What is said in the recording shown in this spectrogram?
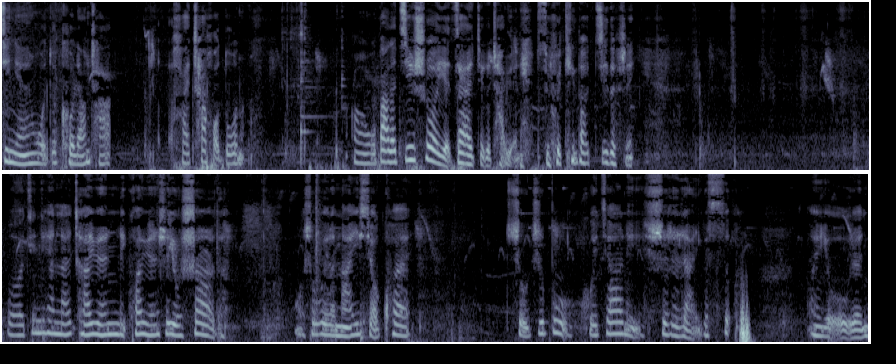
今年我的口粮茶还差好多呢。嗯，我爸的鸡舍也在这个茶园里，所以会听到鸡的声音。我今天来茶园里花园是有事儿的，我是为了拿一小块手织布回家里试着染一个色。嗯，有人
